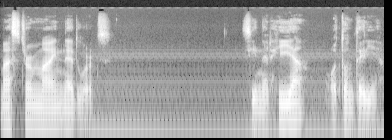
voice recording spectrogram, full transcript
Mastermind Networks. Sinergia o tontería.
